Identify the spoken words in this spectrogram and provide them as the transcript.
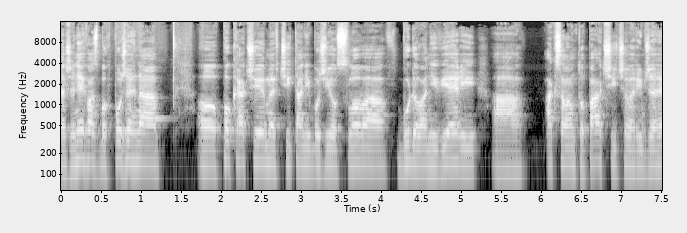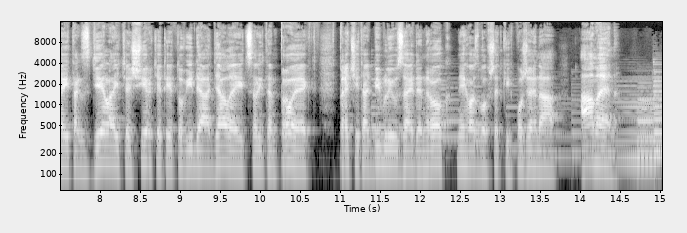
Takže nech vás Boh požehná, pokračujeme v čítaní Božieho slova, v budovaní viery a ak sa vám to páči, čo verím, že hej, tak zdieľajte, šírte tieto videá ďalej, celý ten projekt, prečítať Bibliu za jeden rok. Nech vás Boh všetkých požehná. Amen.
